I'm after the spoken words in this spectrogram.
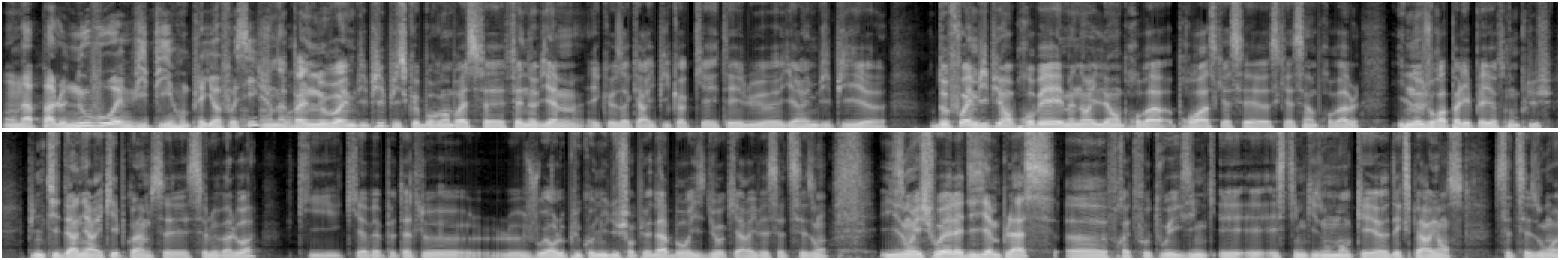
On n'a pas le nouveau MVP en playoff aussi. On n'a pas le nouveau MVP puisque Bourg-en-Bresse fait, fait 9ème et que Zachary Peacock, qui a été élu euh, hier MVP, euh, deux fois MVP en Pro B et maintenant il est en Pro A, ce, qui est assez, improbable. Il ne jouera pas les playoffs non plus. Puis une petite dernière équipe quand même, c'est le Valois qui, avait peut-être le, joueur le plus connu du championnat, Boris Dio, qui est arrivé cette saison. Ils ont échoué à la dixième place. Euh, Fred Fotou estime, qu'ils ont manqué euh, d'expérience cette saison.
